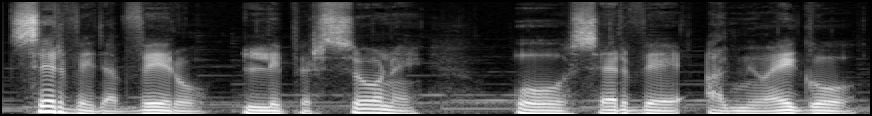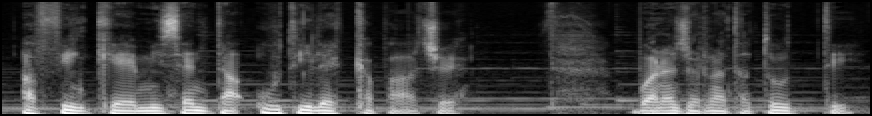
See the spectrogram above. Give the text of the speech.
serve davvero le persone o serve al mio ego affinché mi senta utile e capace? Buona giornata a tutti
